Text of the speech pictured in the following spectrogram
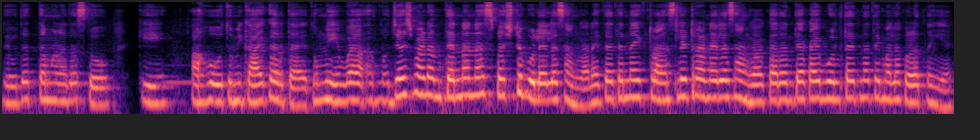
देवदत्त म्हणत असतो की अहो तुम्ही काय करताय? तुम्ही जज मॅडम त्यांना ना स्पष्ट बोलायला सांगा. नाही तर त्यांना एक ट्रान्सलेटर आणायला सांगा. कारण त्या काय बोलतायत ना ते मला कळत नाही आहे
